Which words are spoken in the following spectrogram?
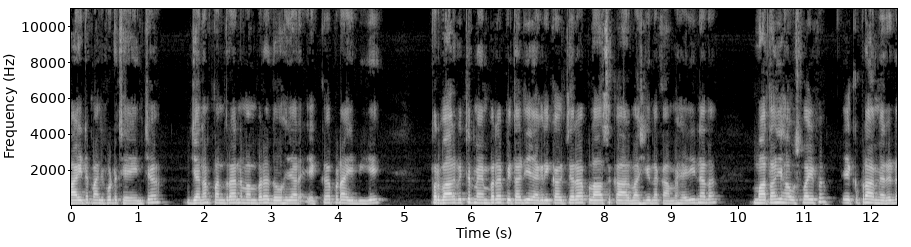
ਹਾਈਟ 5 ਫੁੱਟ 6 ਇੰਚ। ਜਨਮ 15 ਨਵੰਬਰ 2001 ਪੜ੍ਹਾਈ ਬੀਏ ਪਰਿਵਾਰ ਵਿੱਚ ਮੈਂਬਰ, ਪਿਤਾ ਜੀ ਐਗਰੀਕਲਚਰ ਪਲੱਸ ਕਾਰ ਵਾਸ਼ਿੰਗ ਦਾ ਕੰਮ ਹੈ ਜੀ ਇਹਨਾਂ ਦਾ। ਮਾਤਾ ਜੀ ਹਾਊਸਵਾਈਫ ਇੱਕ ਭਰਾ ਮੈਰਿਡ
